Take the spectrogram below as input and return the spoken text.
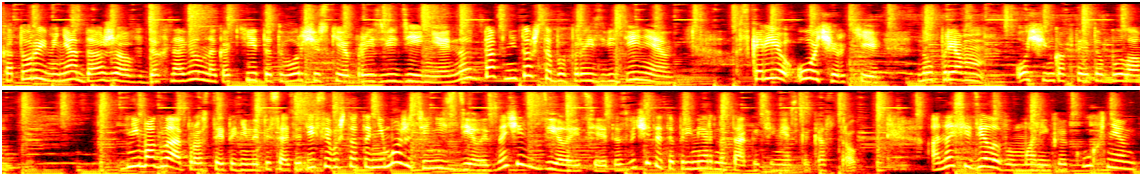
который меня даже вдохновил на какие-то творческие произведения. Ну, так, не то чтобы произведения, скорее очерки, но прям очень как-то это было не могла просто это не написать. Вот если вы что-то не можете не сделать, значит сделайте это. Звучит это примерно так, эти несколько строк. Она сидела в маленькой кухне,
